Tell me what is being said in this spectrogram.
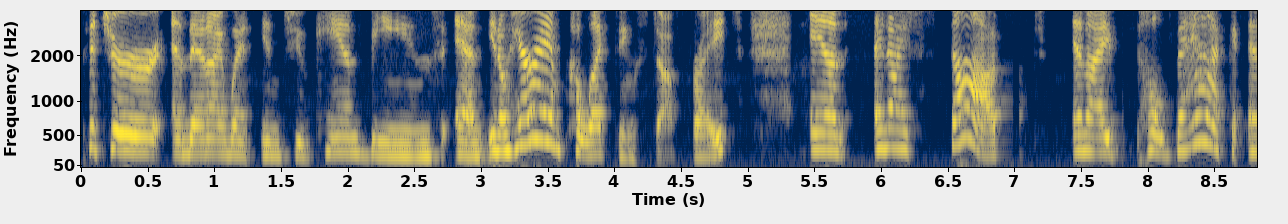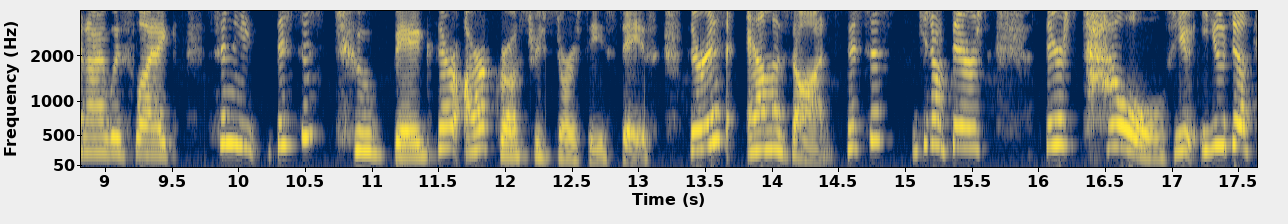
pitcher. And then I went into canned beans. And, you know, here I am collecting stuff, right? And and I stopped and I pulled back and I was like, Cyndi, this is too big. There are grocery stores these days. There is Amazon. This is, you know, there's there's towels. You you don't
